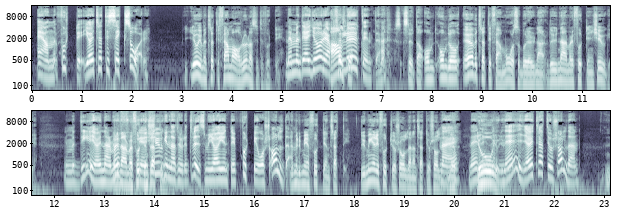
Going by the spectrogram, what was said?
än 40, jag är 36 år. Jo, men 35 avrundas ju till 40. Nej men det gör det absolut är- inte. Men, sluta, om, om du har över 35 år så börjar du, när, du är närmare 40 än 20. Ja, men det, jag är närmare, Eller närmare 40 än 40 än 30. 20 naturligtvis. Men jag är ju inte i 40-årsåldern. Men du är mer 40 än 30. Du är mer i 40-årsåldern än 30-årsåldern. nej, Nu- nej, jo, nej, jo, jo. nej, jag är i 30-årsåldern.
